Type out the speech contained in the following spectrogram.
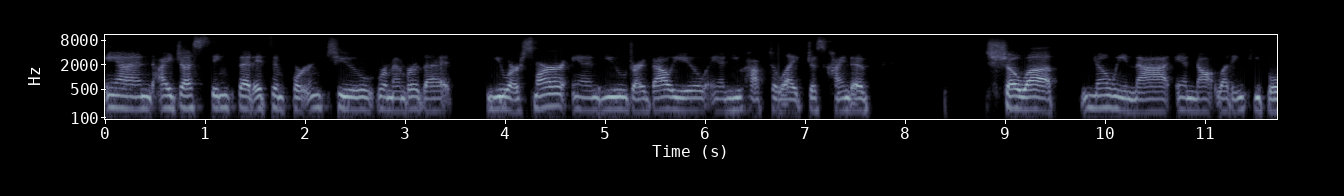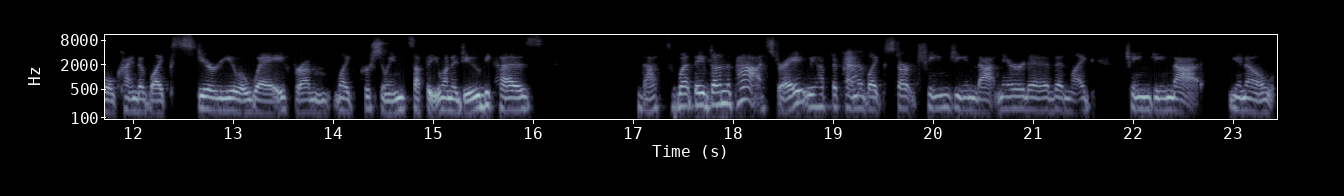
And I just think that it's important to remember that you are smart and you drive value and you have to like just kind of show up knowing that and not letting people kind of like steer you away from like pursuing stuff that you want to do because that's what they've done in the past right? We have to kind yeah. of like start changing that narrative and like changing that you know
